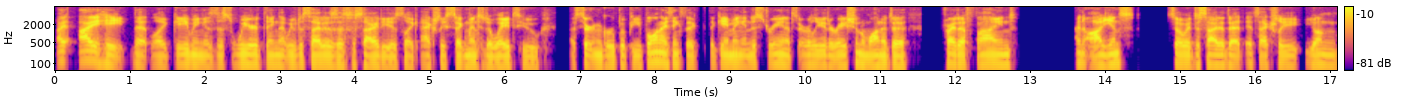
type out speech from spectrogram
I I hate that like gaming is this weird thing that we've decided as a society is like actually segmented away to a certain group of people, and I think the the gaming industry in its early iteration wanted to try to find an audience so it decided that it's actually young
